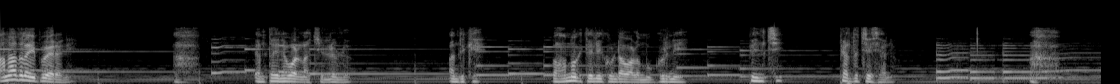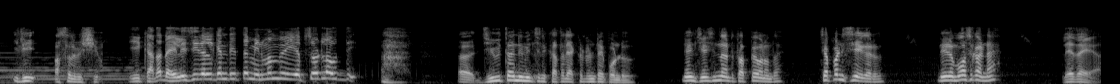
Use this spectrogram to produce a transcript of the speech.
అనాథలు అయిపోయారని ఎంతైనా వాళ్ళు నా చెల్లెళ్ళు. అందుకే బామ్మకు తెలియకుండా వాళ్ళ ముగ్గురిని పెంచి పెద్ద చేశాను. ఇది అసలు విషయం. ఈ కథ డైలీ సీరియల్ కింద ఇస్తే మినిమం వెయ్యి ఎపిసోడ్లు అవుద్ది. జీవితాన్ని మించిన కథలు ఎక్కడుంటాయి పండు? నేను చేసిన దాంట్లో తప్పే ఉన్నదా చెప్పండి సీఏ గారు. నేను మోసకండా లేదయ్యా?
